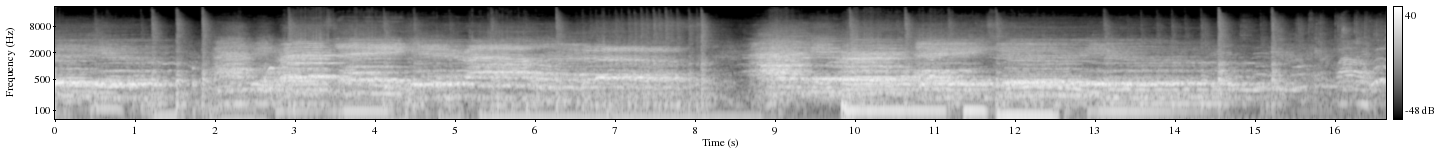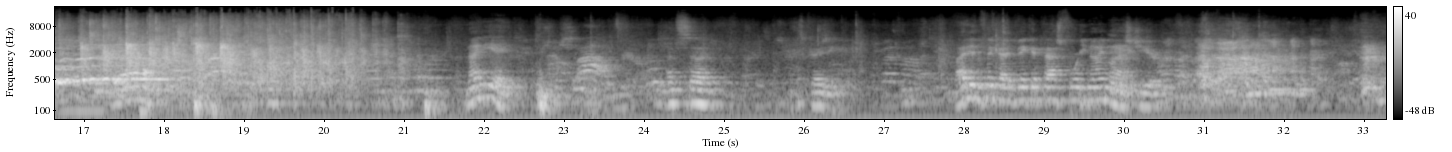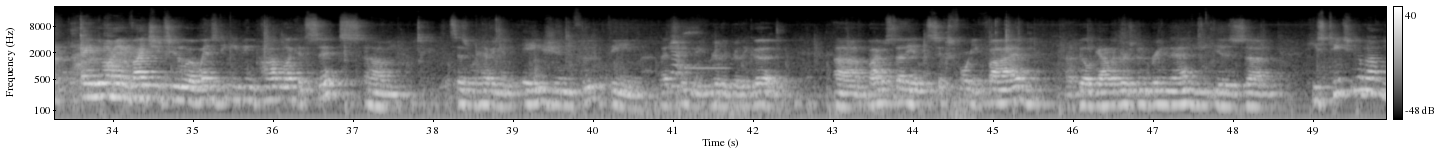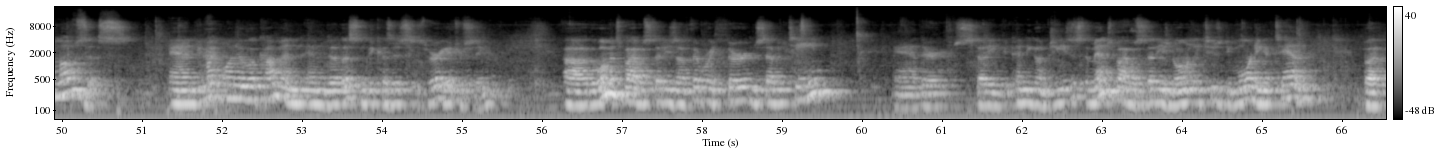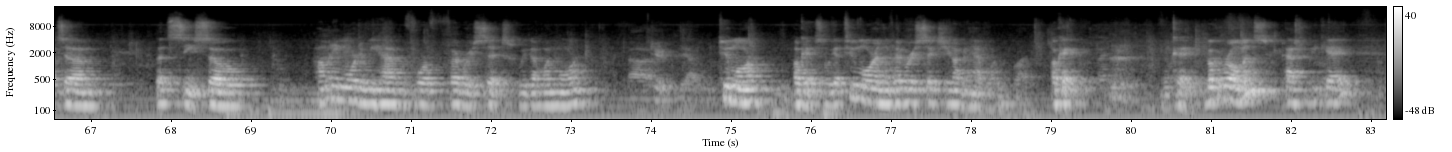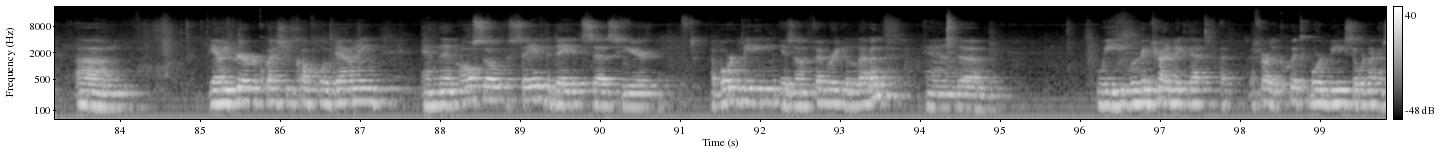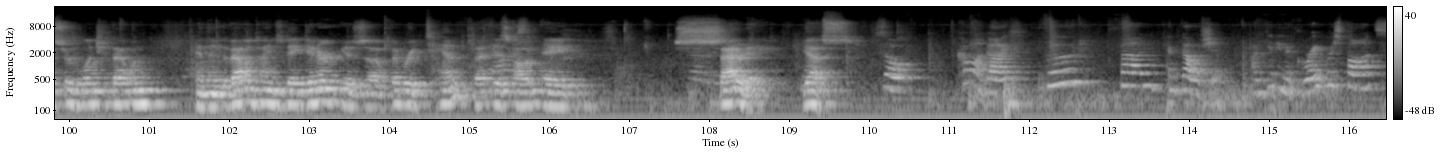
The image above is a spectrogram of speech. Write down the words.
you. Invite you to a Wednesday evening potluck at 6. Um, it says we're having an Asian food theme. That should be really, really good. Um, Bible study at 6:45. Uh, Bill Gallagher is going to bring that. He is um, he's teaching about Moses, and you might want to uh, come and, and uh, listen because it's, it's very interesting. Uh, the women's Bible study is on February 3rd and 17, and they're studying depending on Jesus. The men's Bible study is normally Tuesday morning at 10, but um, let's see. So, how many more do we have before February 6th? We got one more. Uh, two, yeah. Two more? Okay, so we got two more, and then February 6th, you're not going to have one. Right. Okay. Okay. Book of Romans, Pastor PK. Um, if you have any prayer requests, you can call Flo Downing. And then also save the date. It says here, a board meeting is on February 11th, and um, we we're going to try to make that a, a fairly quick board meeting, so we're not going to serve lunch at that one. And then the Valentine's Day dinner is uh, February 10th. That is on a Saturday. Yes. So, come on, guys. Food, fun, and fellowship. I'm getting a great response.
